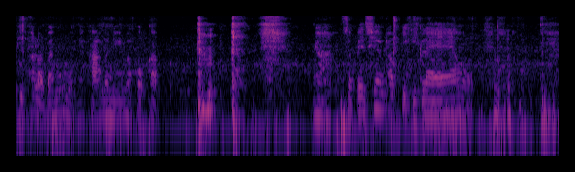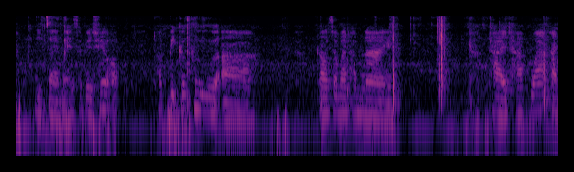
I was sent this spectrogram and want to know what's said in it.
พีทคาร์ลอตใบมุกหมุนนะคะ วันนี้มาพบกับสเปเชียลท็อปิกอีกแล้วดีใจไหมสเปเชียลท็อปิกก็คืออ่าเราจะมาทำนายทายทักว่าอา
